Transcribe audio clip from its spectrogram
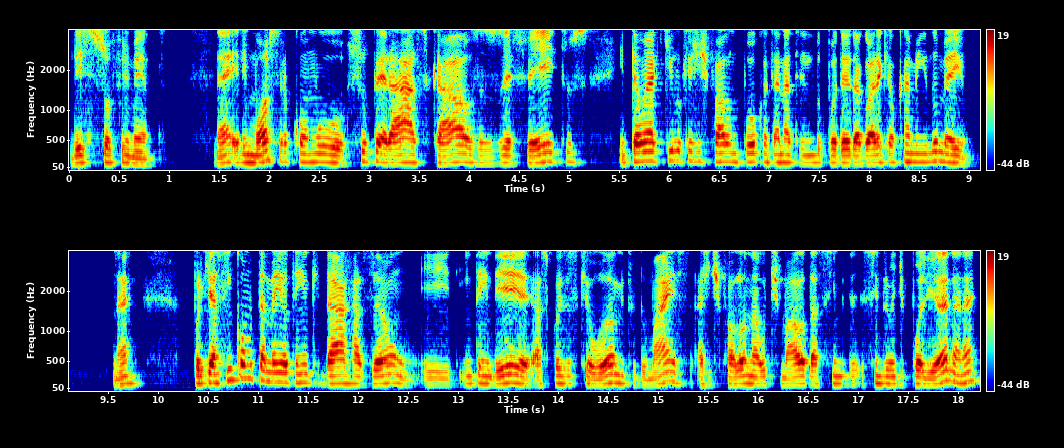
desse sofrimento. Né? Ele mostra como superar as causas, os efeitos. Então, é aquilo que a gente fala um pouco até na trilha do poder do agora, que é o caminho do meio. Né? Porque assim como também eu tenho que dar razão e entender as coisas que eu amo e tudo mais, a gente falou na última aula da síndrome de Poliana, né?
